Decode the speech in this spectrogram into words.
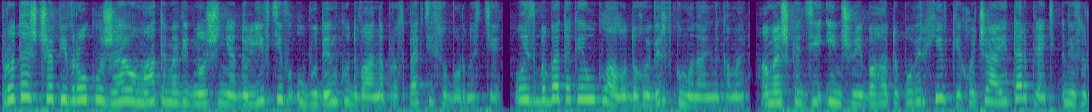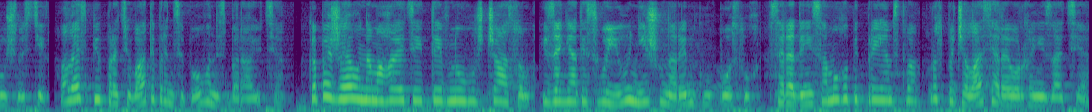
Про те, що півроку ЖЕО матиме відношення до ліфтів у будинку 2 на проспекті Соборності. ОСББ таки уклало договір з комунальниками. А мешканці іншої багатоповерхівки, хоча і терплять незручності, але співпрацювати принципово не збираються. КП ЖЕО намагається йти в ногу з часом і зайняти свою нішу на ринку послуг. Всередині самого підприємства розпочалася реорганізація.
